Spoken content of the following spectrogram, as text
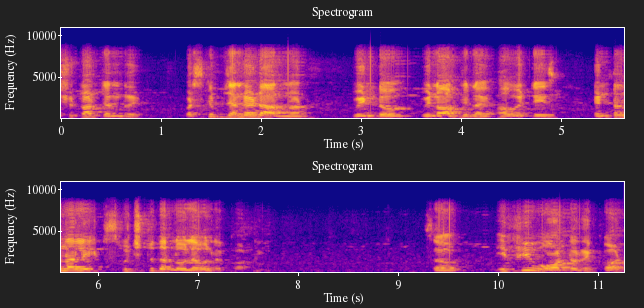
should not generate. But script generate or not, window, WinObject like how it is, internally it switch to the low level recording. So if you want to record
